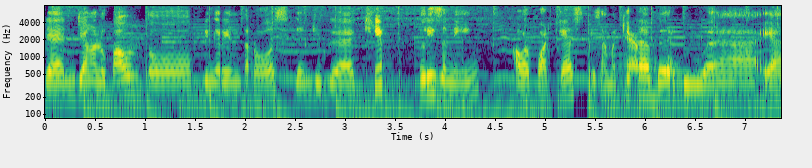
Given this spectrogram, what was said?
Dan jangan lupa untuk dengerin terus dan juga keep listening our podcast bersama kita yeah, berdua ya.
